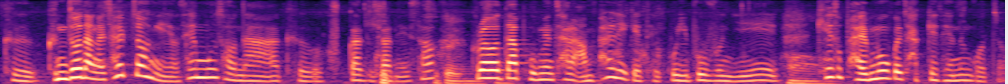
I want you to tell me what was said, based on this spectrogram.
그 근저당을 설정해요. 세무서나 그 국가기관에서 국- 국가기관에서. 그러다 보면 잘 안 팔리게 되고 이 부분이 어. 계속 발목을 잡게 되는 거죠.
